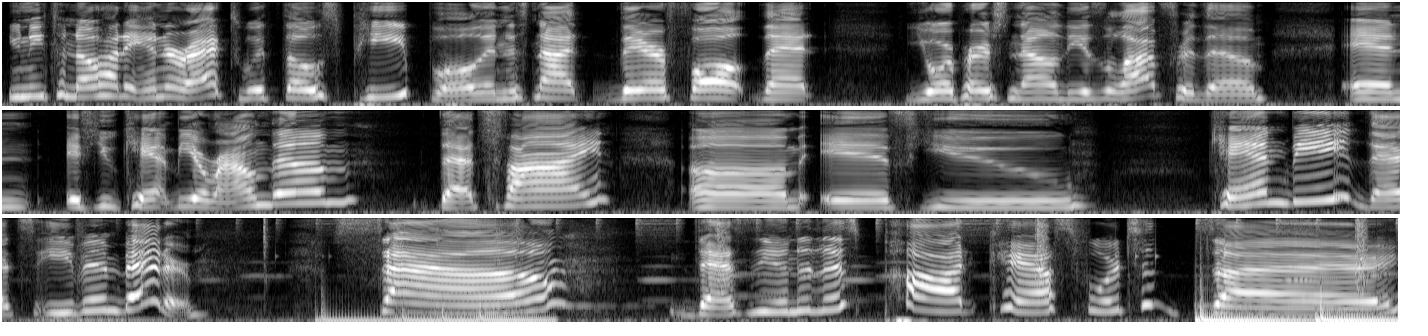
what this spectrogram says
you need to know how to interact with those people. And it's not their fault that your personality is a lot for them. And if you can't be around them, that's fine. Um, if you can be, that's even better. So, that's the end of this podcast for today.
